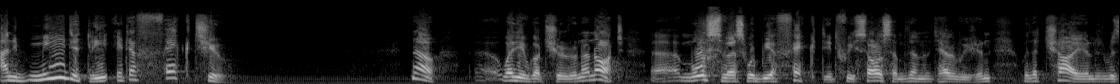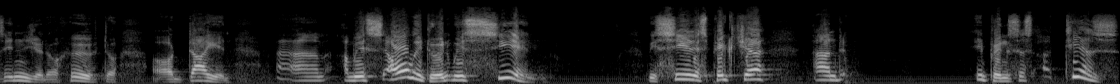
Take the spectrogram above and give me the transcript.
and immediately it affects you. Now, uh, whether you've got children or not, uh, most of us would be affected if we saw something on the television with a child that was injured or hurt or, or dying. Um, and we all we're doing, we're seeing. We see this picture and it brings us tears.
